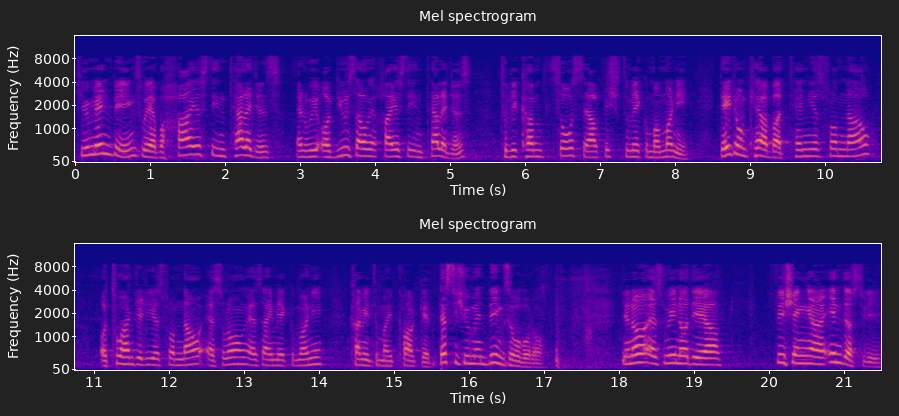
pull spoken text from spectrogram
Human beings, we have the highest intelligence, and we abuse our highest intelligence to become so selfish to make more money. They don't care about 10 years from now or 200 years from now as long as I make money come into my pocket. That's human beings overall. You know, as we know, the uh, fishing uh, industry,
